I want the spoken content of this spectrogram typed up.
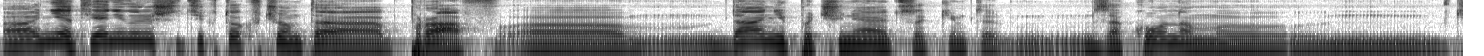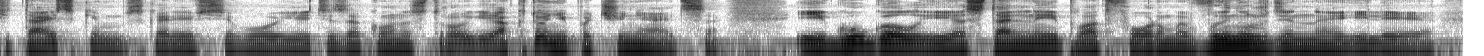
А, нет, я не говорю, что ТикТок в чем-то прав. А, да, они подчиняются каким-то законам э, китайским, скорее всего, и эти законы строгие. А кто не подчиняется? И Google, и остальные платформы вынуждены или а,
